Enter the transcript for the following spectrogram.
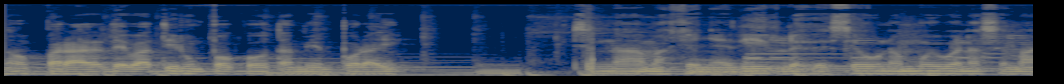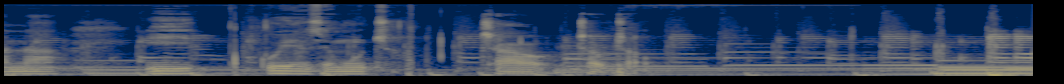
¿no? Para debatir un poco también por ahí. Sin nada más que añadir, les deseo una muy buena semana y cuídense mucho. Chao, chao, chao. Bye.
